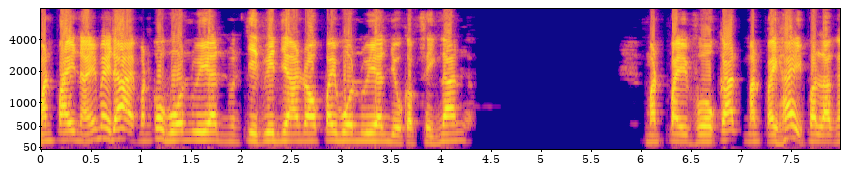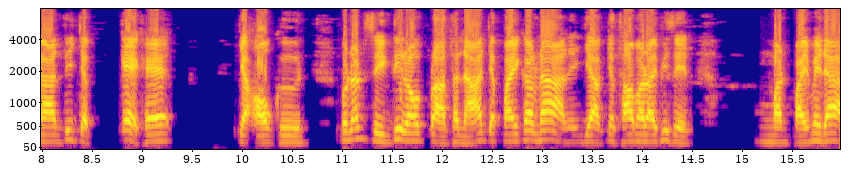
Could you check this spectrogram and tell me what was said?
มันไปไหนไม่ได้ มันก็วนเวียน มันจิตวิญญาณเราไปวนเวียนอยู่กับสิ่งนั้น มันไปโฟกัส มันไปให้พลังงานที่จะแก้แค้น จะเอาคืน เพราะนั้นสิ่งที่เราปรารถนาจะไปข้างหน้าเนี่ยอยากจะทำอะไรพิเศษ มันไปไม่ได้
